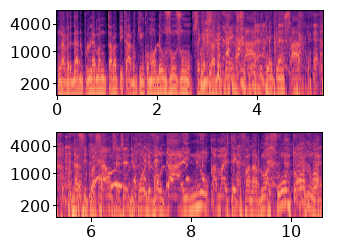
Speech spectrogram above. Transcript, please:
Na verdade o problema não está na picada, o que incomoda é o zum zum. Você quer saber quem é que sabe, quem é que não sabe da situação, se a gente pode voltar e nunca mais ter que falar no assunto, não é?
